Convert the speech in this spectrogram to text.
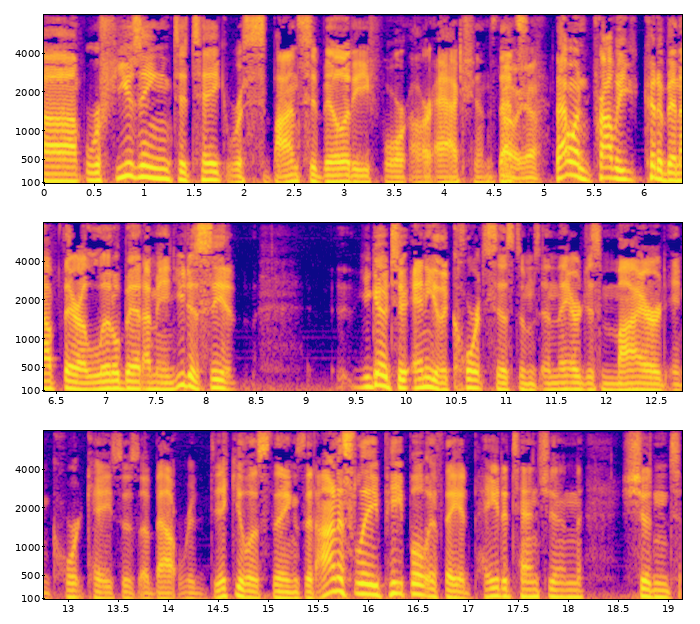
Uh, refusing to take responsibility for our actions. That's, oh, yeah. That one probably could have been up there a little bit. I mean, you just see it you go to any of the court systems and they are just mired in court cases about ridiculous things that honestly people if they had paid attention shouldn't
